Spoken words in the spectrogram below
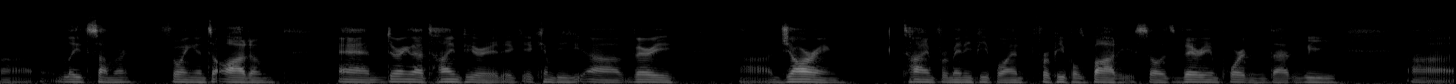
uh, late summer, going into autumn. And during that time period, it, it can be uh, very uh, jarring time for many people and for people's bodies. So it's very important that we uh,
